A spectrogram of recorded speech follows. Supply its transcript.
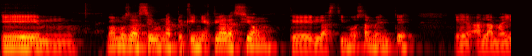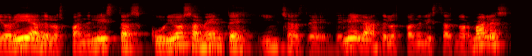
eh, vamos a hacer una pequeña aclaración que lastimosamente eh, a la mayoría de los panelistas, curiosamente, hinchas de, de liga, de los panelistas normales,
